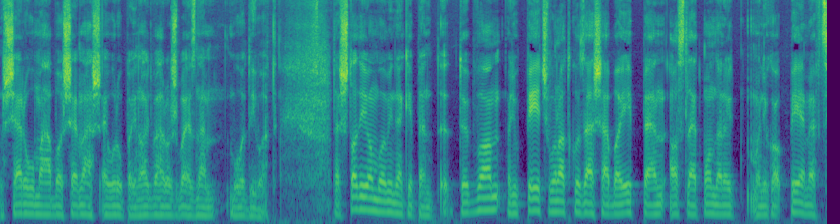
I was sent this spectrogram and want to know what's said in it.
Se Rómába, se más európai nagyvárosba ez nem volt divat. Tehát stadionból mindenképpen több van. Mondjuk Pécs vonatkozásában éppen azt lehet mondani, hogy mondjuk a PMFC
